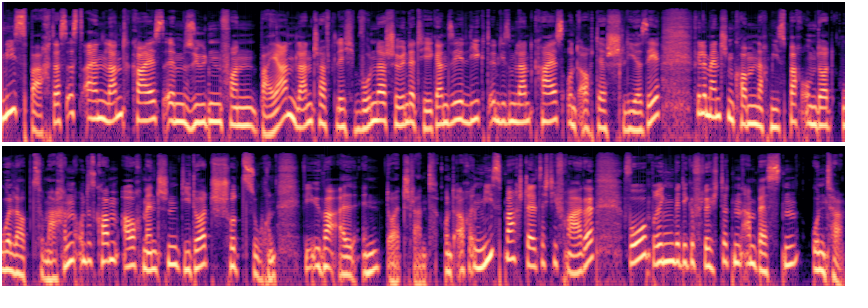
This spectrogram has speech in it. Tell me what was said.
Miesbach, das ist ein Landkreis im Süden von Bayern, landschaftlich wunderschön. Der Tegernsee liegt in diesem Landkreis und auch der Schliersee. Viele Menschen kommen nach Miesbach, um dort Urlaub zu machen. Und es kommen auch Menschen, die dort Schutz suchen, wie überall in Deutschland. Und auch in Miesbach stellt sich die Frage, wo bringen wir die Geflüchteten am besten unter?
